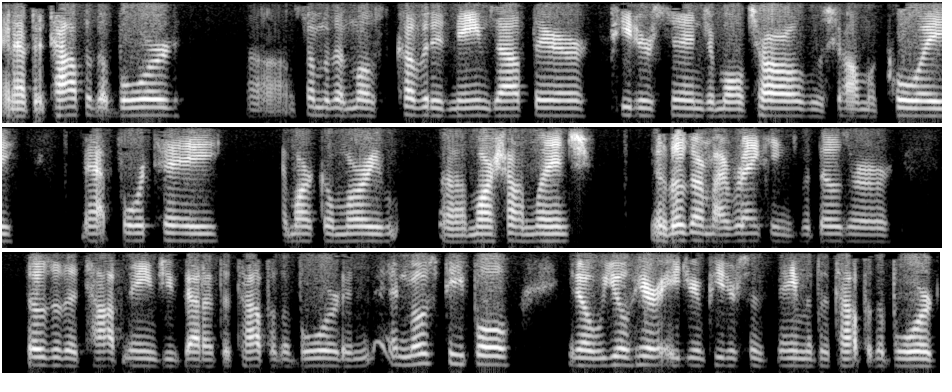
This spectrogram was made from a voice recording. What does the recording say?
And at the top of the board, uh, some of the most coveted names out there, Peterson, Jamaal Charles, LeSean McCoy, Matt Forte, Marco Murray, uh, Marshawn Lynch. You know, those are my rankings, but those are those are the top names you've got at the top of the board. And and most people, you know, you'll hear Adrian Peterson's name at the top of the board,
